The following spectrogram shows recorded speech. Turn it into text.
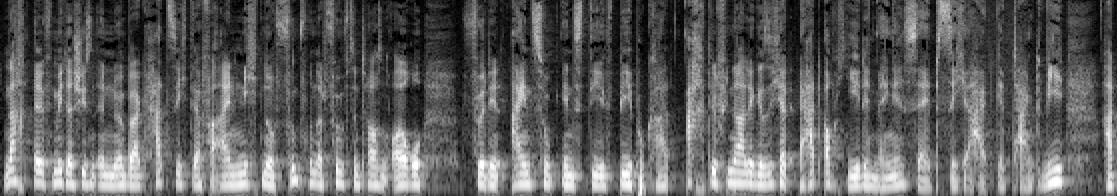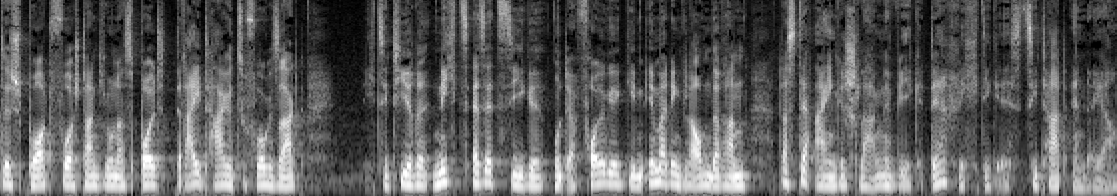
nach Elfmeterschießen in Nürnberg hat sich der Verein nicht nur 515.000 Euro für den Einzug ins DFB-Pokal-Achtelfinale gesichert, er hat auch jede Menge Selbstsicherheit getankt. Wie hatte Sportvorstand Jonas Bold drei Tage zuvor gesagt, ich zitiere, nichts ersetzt Siege und Erfolge geben immer den Glauben daran, dass der eingeschlagene Weg der richtige ist. Zitat Ende, ja.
